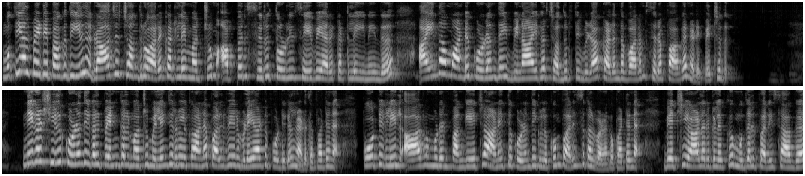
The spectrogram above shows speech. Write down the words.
முத்தியால்பேட்டை பகுதியில் ராஜச்சந்திரு அறக்கட்டளை மற்றும் அப்பர் சிறு தொழில் சேவை அறக்கட்டளை இணைந்து ஐந்தாம் ஆண்டு குழந்தை விநாயகர் சதுர்த்தி விழா கடந்த வாரம் சிறப்பாக நடைபெற்றது. நிகழ்ச்சியில் குழந்தைகள் பெண்கள் மற்றும் இளைஞர்களுக்கான பல்வேறு விளையாட்டுப் போட்டிகள் நடத்தப்பட்டன. போட்டிகளில் ஆர்வமுடன் பங்கேற்ற அனைத்து குழந்தைகளுக்கும் பரிசுகள் வழங்கப்பட்டன. வெற்றியாளர்களுக்கு முதல் பரிசாக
